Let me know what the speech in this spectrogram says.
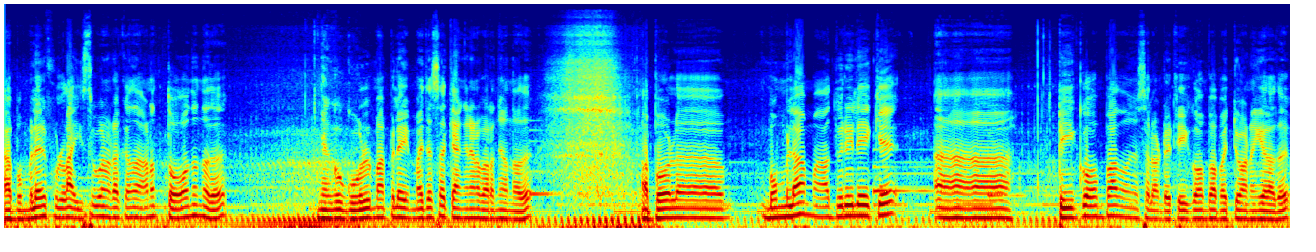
ആ ബുംലയിൽ ഫുൾ ഐസ് വീണ് നടക്കുന്നതാണ് തോന്നുന്നത്. ഞങ്ങൾക്ക് ഗൂഗിൾ മാപ്പിലെ ഇമേജസ് ഒക്കെ അങ്ങനെയാണ് പറഞ്ഞു തന്നത്. അപ്പോൾ ബുംല മാധുരിയിലേക്ക് ആ, ടീ കോമ്പ എന്ന് പറഞ്ഞ സ്ഥലമുണ്ട്. ടീ കോമ്പ പറ്റുവാണെങ്കിൽ അത്.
